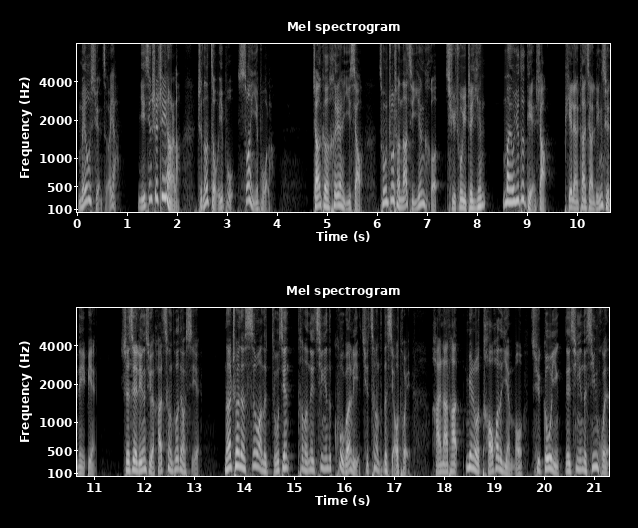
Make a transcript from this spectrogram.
没有选择呀，已经是这样了，只能走一步算一步了。张克嘿然一笑。从桌上拿起烟盒，取出一支烟，慢悠悠的点上，撇脸看向凌雪那边。只见凌雪还蹭脱掉鞋，拿穿着丝袜的足尖套到那青年的裤管里去蹭他的小腿，还拿他面若桃花的眼眸去勾引那青年的心魂。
